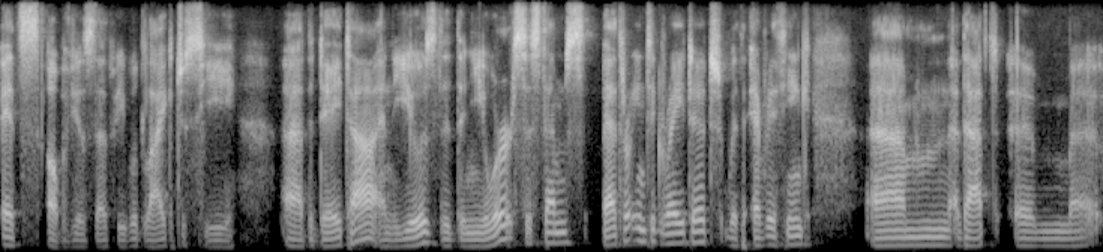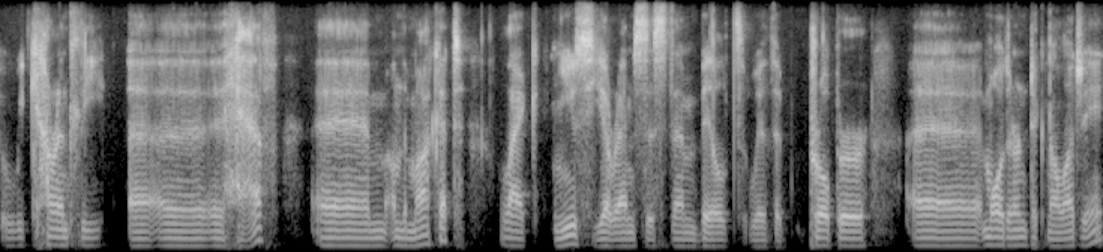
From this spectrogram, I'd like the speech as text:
it's obvious that we would like to see uh, the data and use the, the newer systems better integrated with everything um, that um, uh, we currently uh, have um, on the market, like new CRM system built with a proper uh, modern technology,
